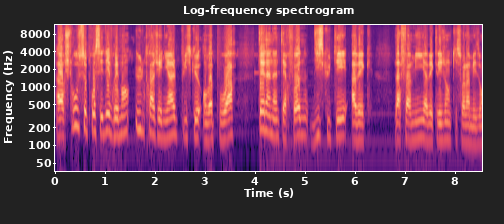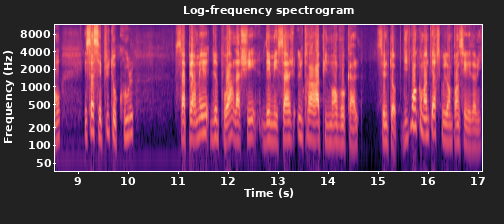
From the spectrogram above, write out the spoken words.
Alors, je trouve ce procédé vraiment ultra génial puisque on va pouvoir, tel un interphone, discuter avec la famille, avec les gens qui sont à la maison. Et ça, c'est plutôt cool. Ça permet de pouvoir lâcher des messages ultra rapidement vocaux. C'est le top. Dites-moi en commentaire ce que vous en pensez, les amis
